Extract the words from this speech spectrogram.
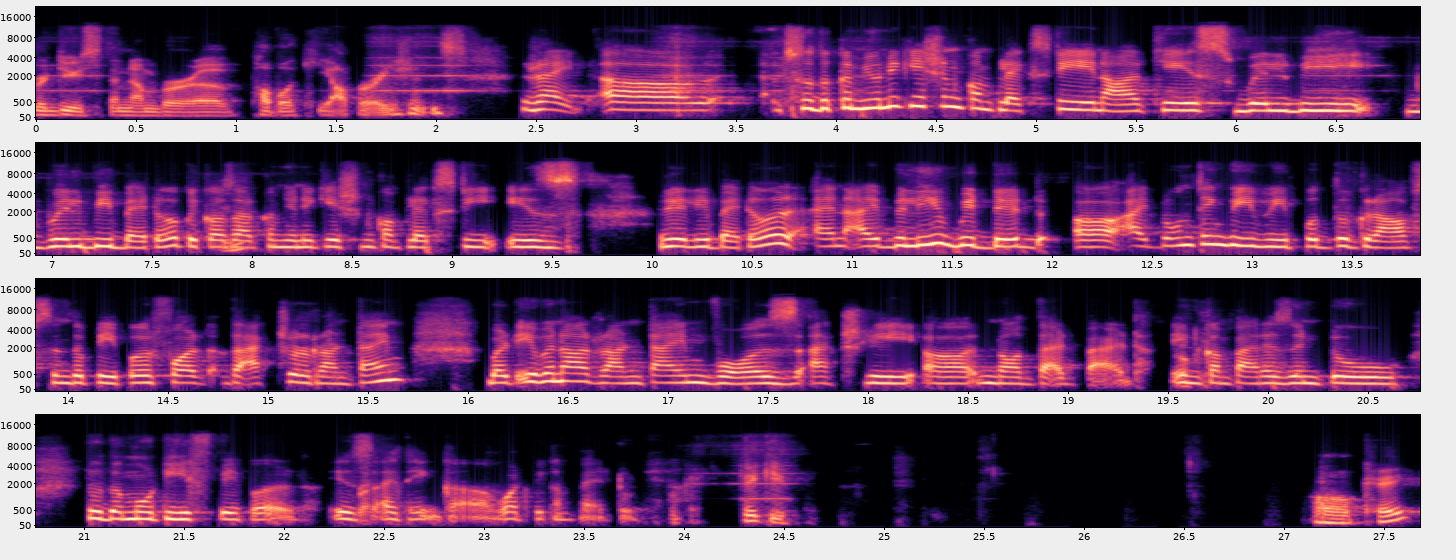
reduce the number of public key operations. Right. Uh, so the communication complexity in our case will be will be better because mm-hmm. our communication complexity is really better. And I believe we did. Uh, I don't think we we put the graphs in the paper for the actual runtime, but even our runtime was actually uh, not that bad in okay. comparison to to the motif paper. Is right. I think uh, what we compared to. Okay. Thank you. Okay,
